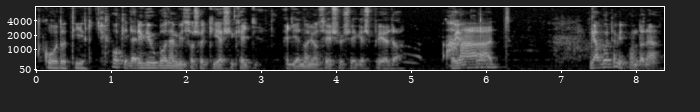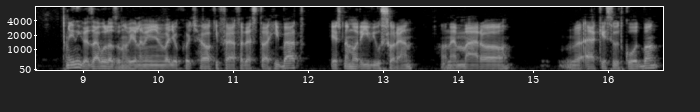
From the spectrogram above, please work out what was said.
kódot írt. Oké, okay, de reviewból nem biztos, hogy kiesik egy, egy ilyen nagyon szélsőséges példa. Olyan hát... Gábor, te mit mondanál? Én igazából azon a véleményen vagyok, hogy ha aki felfedezte a hibát, és nem a review során, hanem már a elkészült kódban,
